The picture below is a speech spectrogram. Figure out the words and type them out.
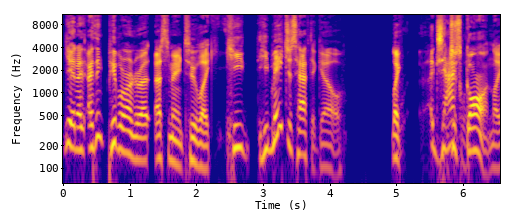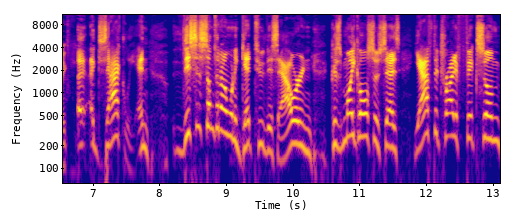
Yeah, and I, I think people are underestimating too. Like he he may just have to go. Like exactly, just gone. Like exactly. And this is something I want to get to this hour, and because Mike also says you have to try to fix him.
